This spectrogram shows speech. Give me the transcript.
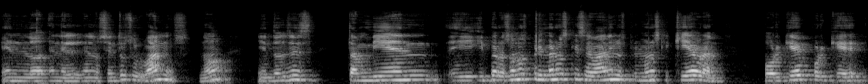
en, en, el, en los centros urbanos, ¿no? Y entonces también, y, pero son los primeros que se van y los primeros que quiebran. ¿Por qué? Porque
